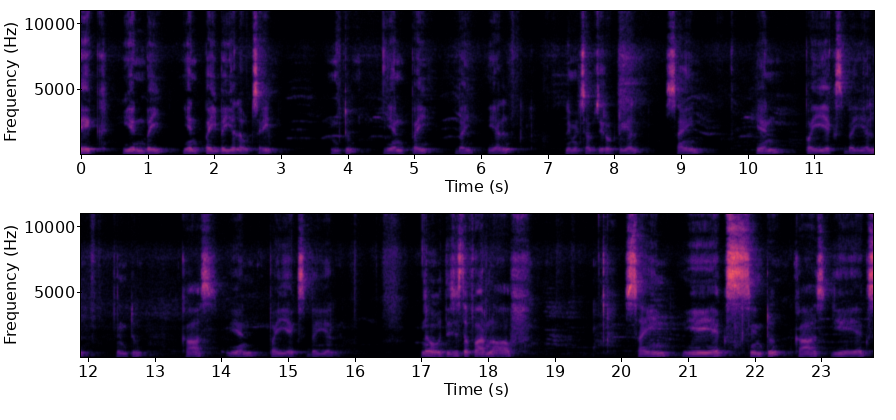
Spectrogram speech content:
Take n by n pi by L outside into n pi by L. Limits of 0 to L. Sin n pi x by L into cos n pi x by L. Now this is the formula of sin ax into cos ax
